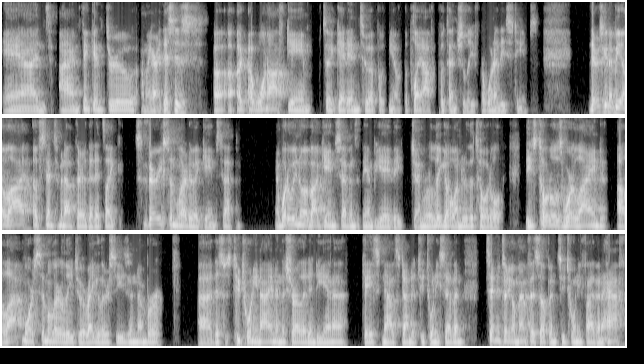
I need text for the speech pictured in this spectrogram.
and I'm thinking through. I'm like, all right, this is a, a, a one-off game to get into a you know the playoff potentially for one of these teams. There's going to be a lot of sentiment out there that it's like very similar to a game seven. And what do we know about game sevens in the NBA? They generally go under the total. These totals were lined a lot more similarly to a regular season number. Uh, this was 229 in the Charlotte, Indiana case. Now it's down to 227. San Antonio, Memphis opened 225 and a half,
